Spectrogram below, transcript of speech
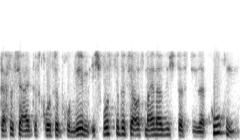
das ist ja halt das große Problem. Ich wusste das ja aus meiner Sicht, dass dieser Kuchen,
